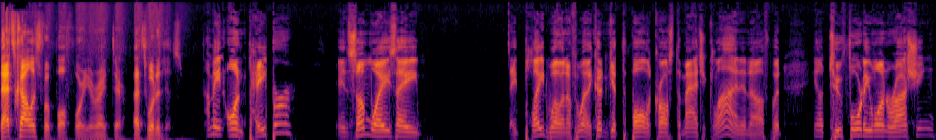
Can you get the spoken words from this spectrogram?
That's college football for you right there. That's what it is. I mean, on paper, in some ways they they played well enough to win. They couldn't get the ball across the magic line enough, but you know, 241 rushing,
